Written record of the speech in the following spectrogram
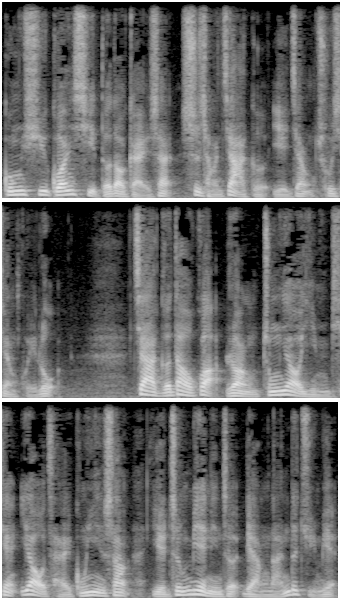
供需关系得到改善，市场价格也将出现回落。价格倒挂让中药饮片药材供应商也正面临着两难的局面。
